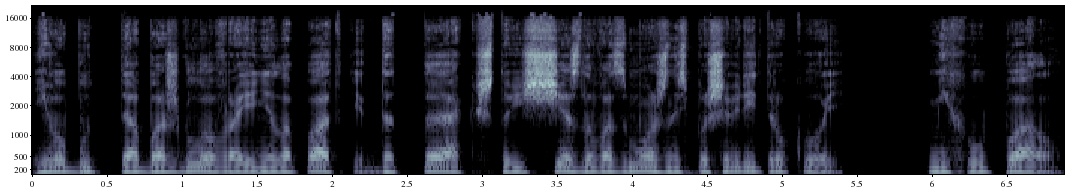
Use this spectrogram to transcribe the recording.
Его будто обожгло в районе лопатки, да так, что исчезла возможность пошевелить рукой. Миха упал.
